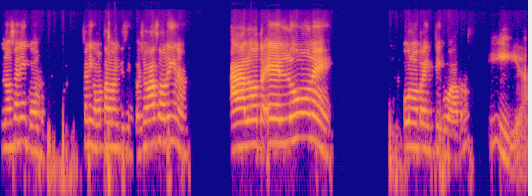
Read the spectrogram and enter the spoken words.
No sé ni cómo. No sé ni cómo estaba 95. Hecho gasolina. Al otro, el lunes, 1.34. Y ya.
